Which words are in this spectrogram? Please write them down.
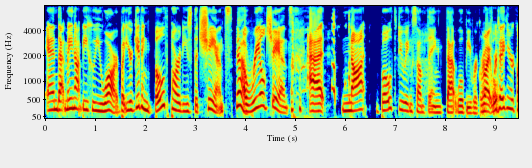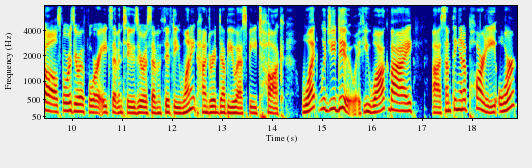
And that may not be who you are, but you're giving both parties the chance, Yeah. a real chance, at not both doing something that will be regretful. Right. We're taking your calls 404 872 0750 1 800 WSB Talk. What would you do if you walk by uh, something at a party or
